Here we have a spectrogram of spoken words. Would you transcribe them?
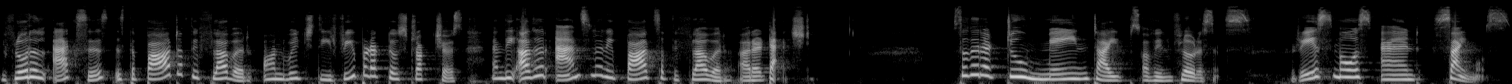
The floral axis is the part of the flower on which the reproductive structures and the other ancillary parts of the flower are attached. So there are two main types of inflorescence, racemose and cymose.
